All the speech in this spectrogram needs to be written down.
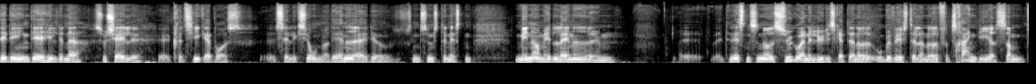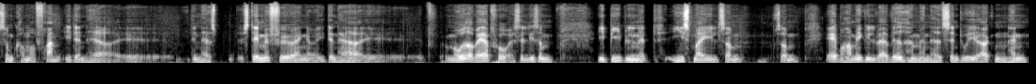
det det ene, det er hele den der sociale øh, kritik af vores øh, selektion, og det andet er, at jeg jo sådan, synes, det næsten minder om et eller andet, øh, øh, det er næsten sådan noget psykoanalytisk, at der er noget ubevidst eller noget fortrængt i os, som, som kommer frem i den her, øh, den her stemmeføring og i den her øh, måde at være på. Altså ligesom i Bibelen, at Ismail, som, som Abraham ikke ville være ved ham, han havde sendt ud i ørkenen, han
